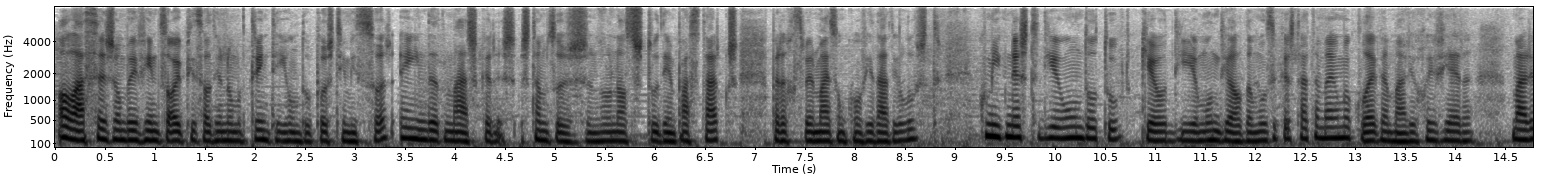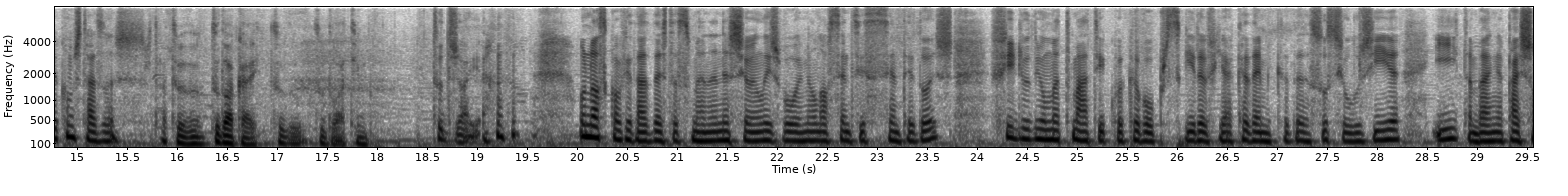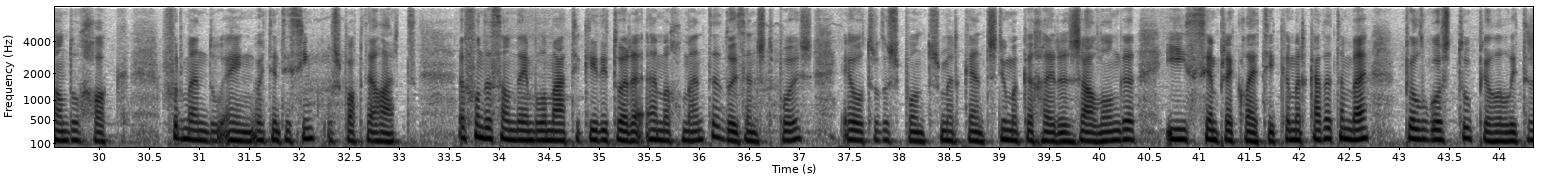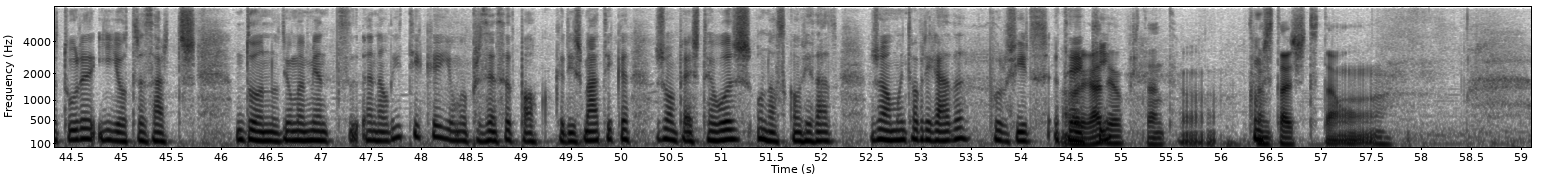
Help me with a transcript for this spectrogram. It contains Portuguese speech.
Olá, sejam bem-vindos ao episódio número 31 do Posto Emissor, ainda de máscaras. Estamos hoje no nosso estúdio em Passo Tarcos para receber mais um convidado ilustre. Comigo neste dia 1 de outubro, que é o Dia Mundial da Música, está também o meu colega Mário Riviera. Mário, como estás hoje? Está tudo, tudo ok, tudo, tudo ótimo. Tudo jóia. O nosso convidado desta semana nasceu em Lisboa em 1962. Filho de um matemático, acabou por seguir a via académica da Sociologia e também a paixão do rock, formando em 85 os Pop Del Arte. A fundação da emblemática editora Ama Romanta, dois anos depois, é outro dos pontos marcantes de uma carreira já longa e sempre eclética, marcada também pelo gosto pela literatura e outras artes. Dono de uma mente analítica e uma presença de palco carismática, João Peste é hoje o nosso convidado. João, muito obrigada por vir até Obrigado aqui. Obrigado eu, portanto, Como um texto tão,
